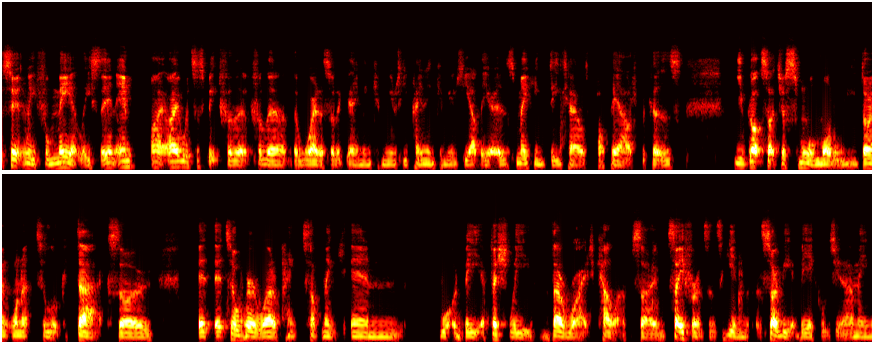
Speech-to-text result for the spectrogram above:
certainly for me at least, and, and I, I would suspect for the for the the wider sort of gaming community, painting community out there, is making details pop out because you've got such a small model, you don't want it to look dark, so it, it's all very well to paint something in what would be officially the right color. So, say for instance, again, Soviet vehicles, you know, I mean,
